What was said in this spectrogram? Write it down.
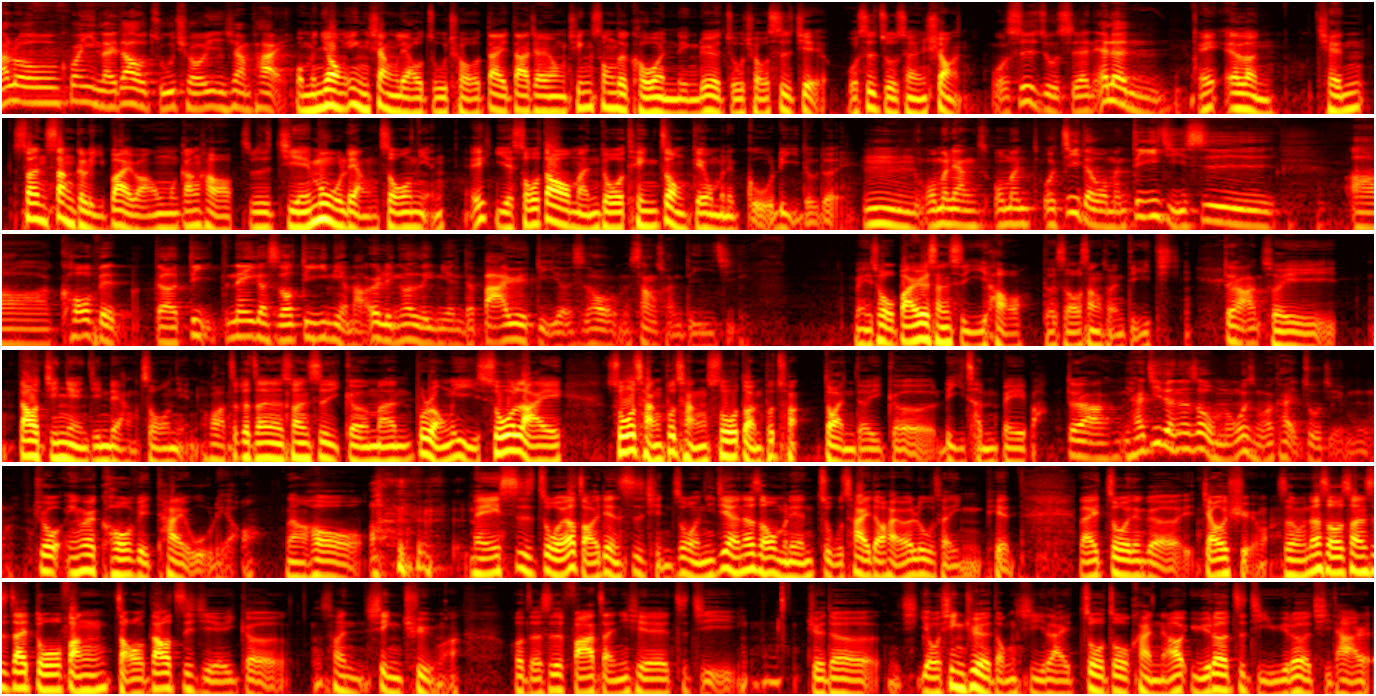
Hello，欢迎来到足球印象派。我们用印象聊足球，带大家用轻松的口吻领略足球世界。我是主持人 Sean，我是主持人 Alan。哎，Alan，前算上个礼拜吧，我们刚好是不是节目两周年？哎，也收到蛮多听众给我们的鼓励，对不对？嗯，我们两，我们我记得我们第一集是啊、呃、，COVID 的第那个时候第一年嘛，二零二零年的八月底的时候，我们上传第一集。没错，八月三十一号的时候上传第一集。对啊，所以到今年已经两周年，哇，这个真的算是一个蛮不容易，说来说长不长，说短不长短的一个里程碑吧。对啊，你还记得那时候我们为什么会开始做节目吗？就因为 COVID 太无聊，然后 没事做，要找一点事情做。你记得那时候我们连煮菜都还会录成影片来做那个教学嘛？所以我们那时候算是在多方找到自己的一个算兴趣嘛。或者是发展一些自己觉得有兴趣的东西来做做看，然后娱乐自己，娱乐其他人，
